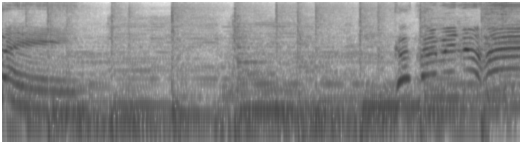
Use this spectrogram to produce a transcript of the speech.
sing. Cause I'm in the hood.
